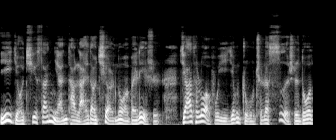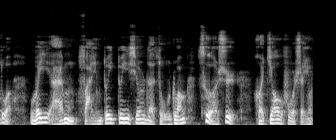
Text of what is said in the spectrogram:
一九七三年，他来到切尔诺贝利时，加特洛夫已经主持了四十多座 VM 反应堆堆芯的组装、测试和交付使用。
